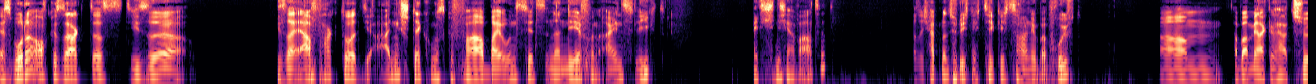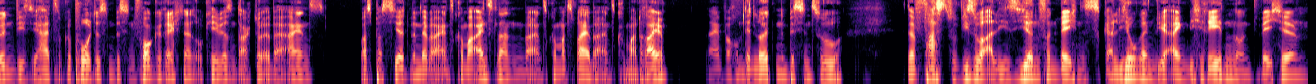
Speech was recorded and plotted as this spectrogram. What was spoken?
Es wurde auch gesagt, dass diese, dieser R-Faktor, die Ansteckungsgefahr bei uns jetzt in der Nähe von 1 liegt. Hätte ich nicht erwartet. Also ich habe natürlich nicht täglich Zahlen überprüft. Ähm, aber Merkel hat schön, wie sie halt so gepolt ist, ein bisschen vorgerechnet. Okay, wir sind aktuell bei 1 was passiert, wenn wir bei 1,1 landen, bei 1,2, bei 1,3. Einfach um den Leuten ein bisschen zu fast zu visualisieren, von welchen Skalierungen wir eigentlich reden und welche,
